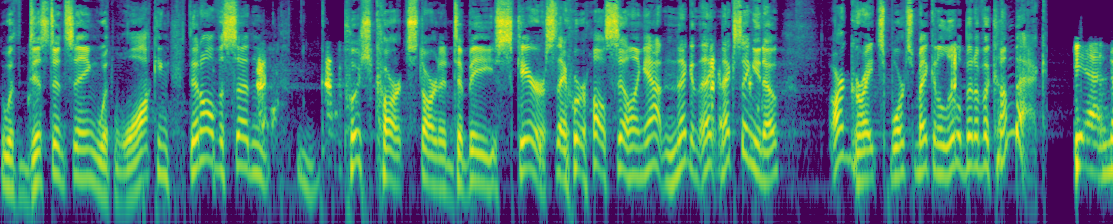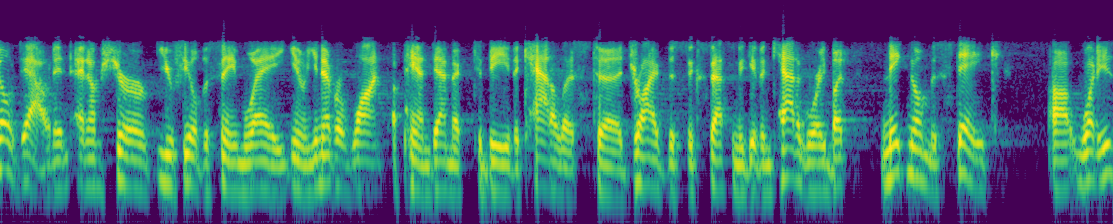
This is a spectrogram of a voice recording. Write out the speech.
with distancing, with walking. Then all of a sudden, push carts started to be scarce. They were all selling out, and next thing you know, our great sport's making a little bit of a comeback. Yeah, no doubt. And, and I'm sure you feel the same way. You know, you never want a pandemic to be the catalyst to drive the success in a given category, but make no mistake, uh, what is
